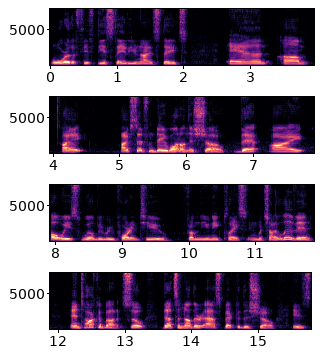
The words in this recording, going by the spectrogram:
or the 50th state of the United States. And um, I, I've said from day one on this show that I always will be reporting to you from the unique place in which I live in and talk about it. So that's another aspect of this show is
